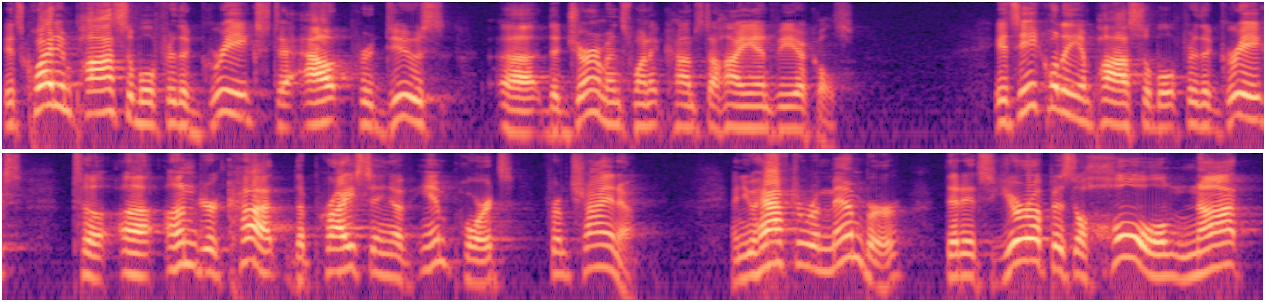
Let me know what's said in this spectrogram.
It's quite impossible for the Greeks to outproduce uh, the Germans when it comes to high end vehicles. It's equally impossible for the Greeks to uh, undercut the pricing of imports from China. And you have to remember that it's Europe as a whole, not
